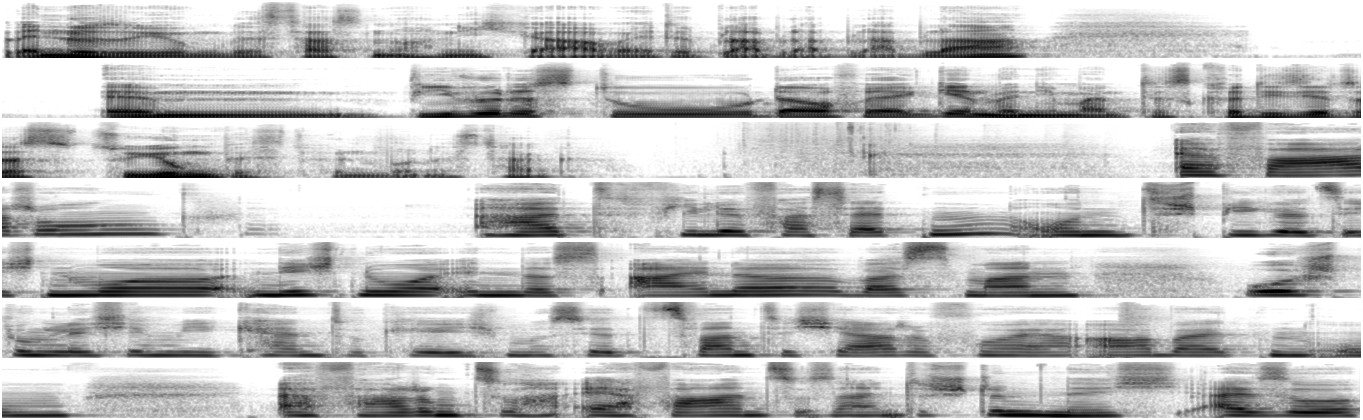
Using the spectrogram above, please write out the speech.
wenn du so jung bist, hast du noch nicht gearbeitet, bla bla bla bla. Ähm, wie würdest du darauf reagieren, wenn jemand das kritisiert, dass du zu jung bist für den Bundestag? Erfahrung hat viele Facetten und spiegelt sich nur nicht nur in das eine, was man ursprünglich irgendwie kennt. Okay, ich muss jetzt 20 Jahre vorher arbeiten, um Erfahrung zu erfahren zu sein. Das stimmt nicht. Also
